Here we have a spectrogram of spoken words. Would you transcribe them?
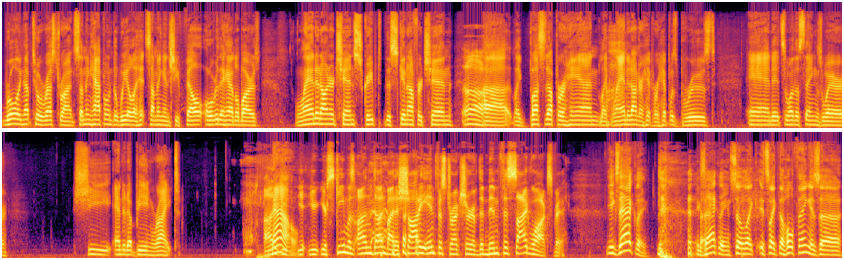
rolling up to a restaurant something happened with the wheel it hit something and she fell over the handlebars landed on her chin scraped the skin off her chin uh, like busted up her hand like landed on her hip her hip was bruised. And it's one of those things where she ended up being right Un- Now- your scheme was undone by the shoddy infrastructure of the memphis sidewalks man. Exactly. exactly. And so like it's like the whole thing is a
